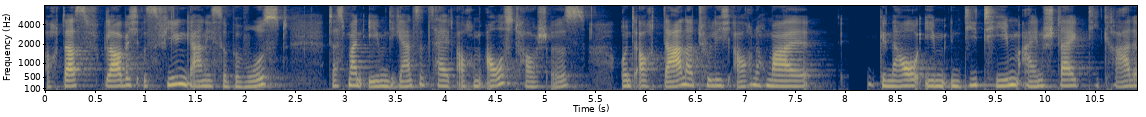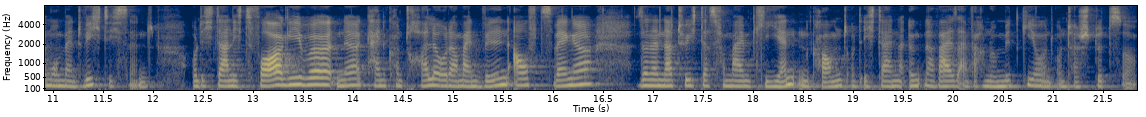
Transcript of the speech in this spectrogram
Auch das, glaube ich, ist vielen gar nicht so bewusst, dass man eben die ganze Zeit auch im Austausch ist und auch da natürlich auch nochmal genau eben in die Themen einsteigt, die gerade im Moment wichtig sind. Und ich da nichts vorgebe, ne, keine Kontrolle oder meinen Willen aufzwänge, sondern natürlich das von meinem Klienten kommt und ich da in irgendeiner Weise einfach nur mitgehe und unterstütze.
